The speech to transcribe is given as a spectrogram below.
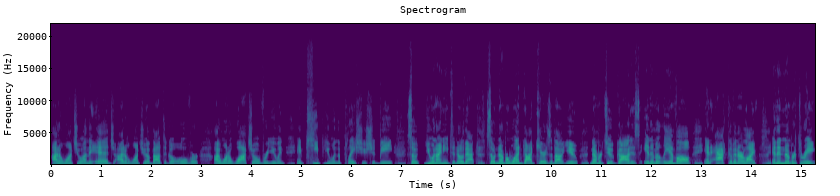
I don't want you on the edge. I don't want you about to go over. I want to watch over you and, and keep you in the place you should be. So, you and I need to know that. So, number one, God cares about you. Number two, God is intimately involved and active in our life. And then, number three,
